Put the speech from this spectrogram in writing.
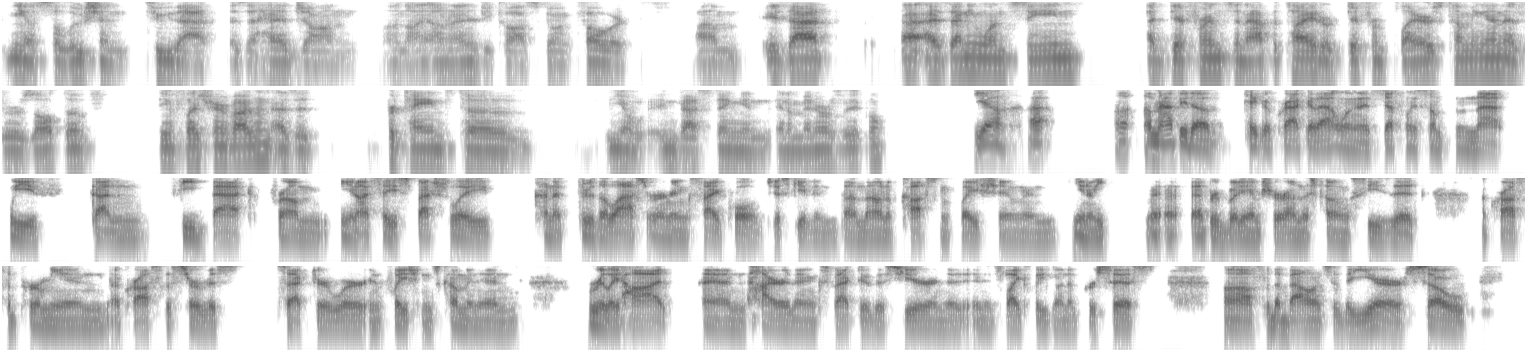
you know solution to that as a hedge on on, on energy costs going forward? Um, is that uh, has anyone seen a difference in appetite or different players coming in as a result of the inflationary environment as it pertains to you know investing in, in a minerals vehicle yeah I, i'm happy to take a crack at that one it's definitely something that we've gotten feedback from you know i say especially kind of through the last earnings cycle just given the amount of cost inflation and you know everybody i'm sure on this phone sees it across the permian across the service sector where inflation's coming in really hot and higher than expected this year, and, it's likely going to persist uh, for the balance of the year. So,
